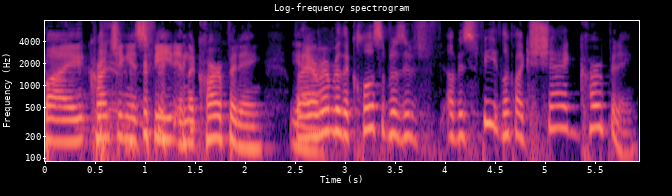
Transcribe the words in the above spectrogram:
by crunching his feet in the carpeting. But I Yeah. remember the close-up of his, of his feet looked like shag carpeting.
